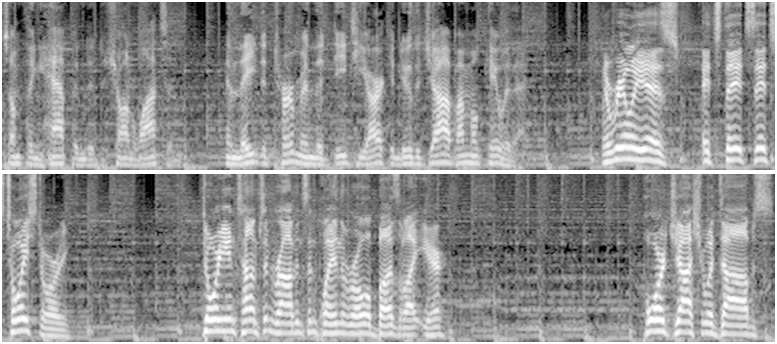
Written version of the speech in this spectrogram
something happened to Deshaun Watson, and they determine that DTR can do the job, I'm okay with that. It really is. It's the, it's it's Toy Story. Dorian Thompson Robinson playing the role of Buzz Lightyear. Poor Joshua Dobbs,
